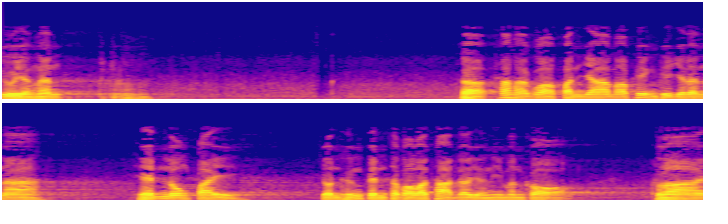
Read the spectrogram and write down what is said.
อยู่อย่างนั้นถ้าหากว่าปัญญามาเพ่งพิจารณา เห็นลงไป จนถึงเป็นสภาวะธาตุแล้วอย่างนี้ มันก็คลาย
